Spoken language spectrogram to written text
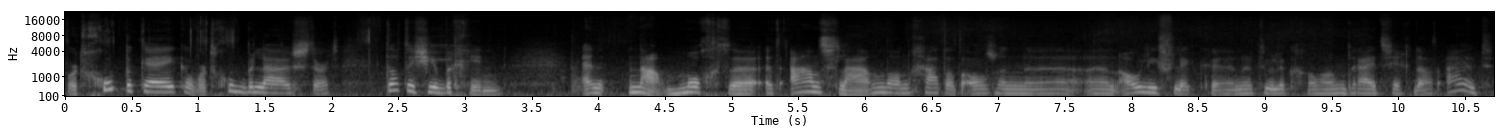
Wordt goed bekeken, wordt goed beluisterd. Dat is je begin. En nou, mocht uh, het aanslaan, dan gaat dat als een, uh, een olievlek uh, natuurlijk gewoon, breidt zich dat uit.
